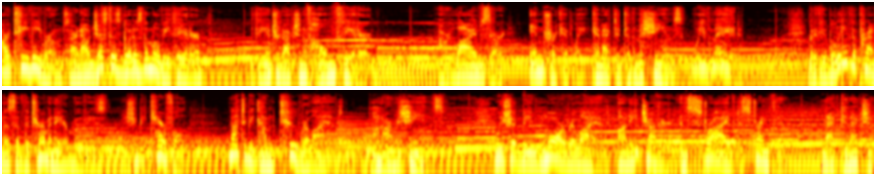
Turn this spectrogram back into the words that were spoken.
Our TV rooms are now just as good as the movie theater with the introduction of home theater. Our lives are intricately connected to the machines we've made. But if you believe the premise of the Terminator movies, we should be careful not to become too reliant on our machines we should be more reliant on each other and strive to strengthen that connection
